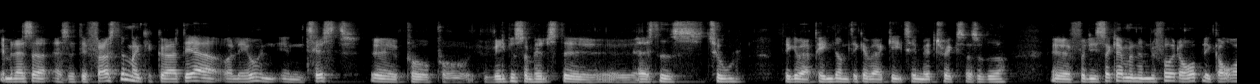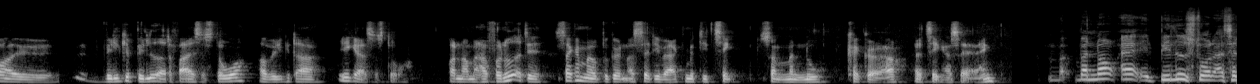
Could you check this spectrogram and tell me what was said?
Jamen altså, altså det første man kan gøre, det er at lave en, en test øh, på, på hvilket som helst øh, hastighedstool. Det kan være Pingdom, det kan være GT Metrics osv. Øh, fordi så kan man nemlig få et overblik over, øh, hvilke billeder der faktisk er store, og hvilke der ikke er så store. Og når man har fundet ud af det, så kan man jo begynde at sætte i værk med de ting, som man nu kan gøre af ting og sager. Ikke? Hvornår er et billede stort? Altså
